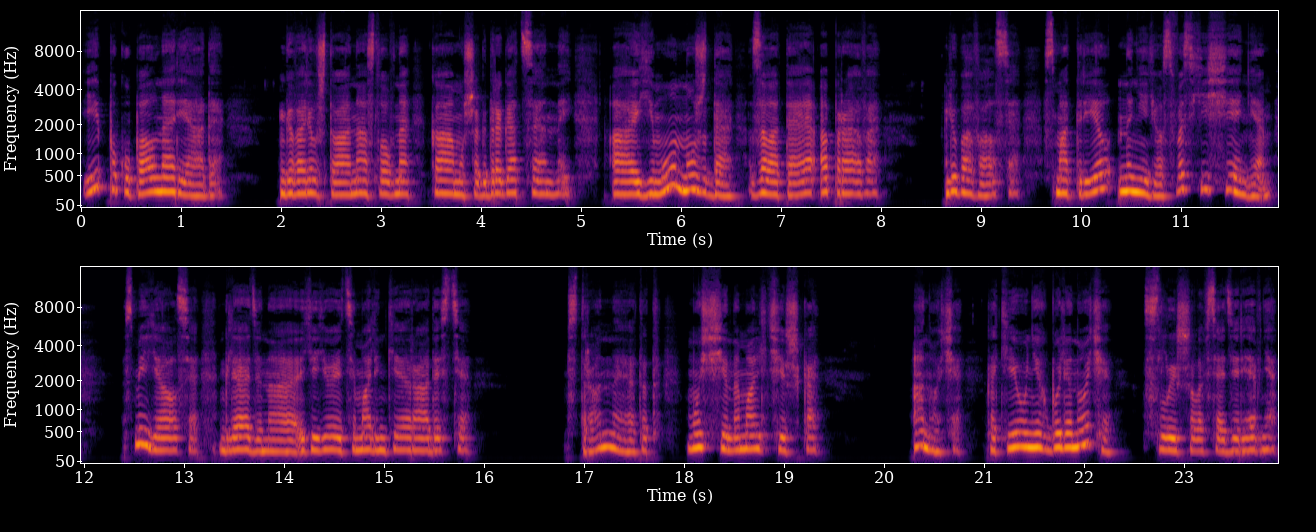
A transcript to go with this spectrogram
и покупал наряды. Говорил, что она словно камушек драгоценный, а ему нужда золотая оправа. Любовался, смотрел на нее с восхищением, смеялся, глядя на ее эти маленькие радости. Странный этот мужчина-мальчишка — а ночи? Какие у них были ночи? Слышала вся деревня.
